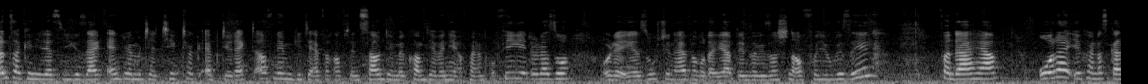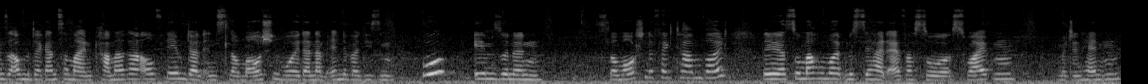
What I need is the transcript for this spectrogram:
Und zwar könnt ihr das, wie gesagt, entweder mit der TikTok-App direkt aufnehmen, geht ihr einfach auf den Sound, den bekommt ihr, wenn ihr auf mein Profil geht oder so. Oder ihr sucht ihn einfach oder ihr habt den sowieso schon auf For You gesehen. Von daher, oder ihr könnt das Ganze auch mit der ganz normalen Kamera aufnehmen, dann in Slow Motion, wo ihr dann am Ende bei diesem uh, eben so einen Slow Motion Effekt haben wollt. Wenn ihr das so machen wollt, müsst ihr halt einfach so swipen mit den Händen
